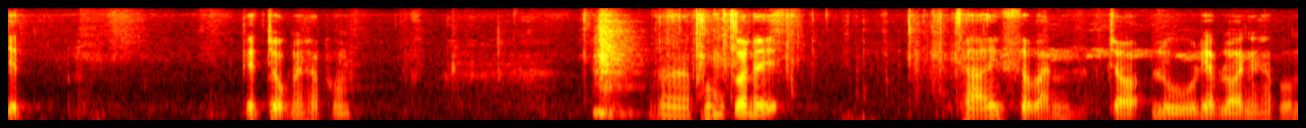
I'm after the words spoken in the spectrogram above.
ยึดกระจกนะครับผมผมก็ได้ใช้สว่านเจาะรูเรียบร้อยนะครับผม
